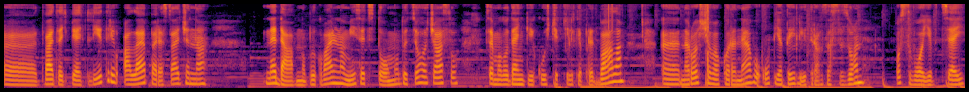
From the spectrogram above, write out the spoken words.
е, 25 літрів, але пересаджена недавно, буквально місяць тому. До цього часу це молоденький кущик тільки придбала, е, нарощував кореневу у 5 літрах. За сезон освоїв цей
